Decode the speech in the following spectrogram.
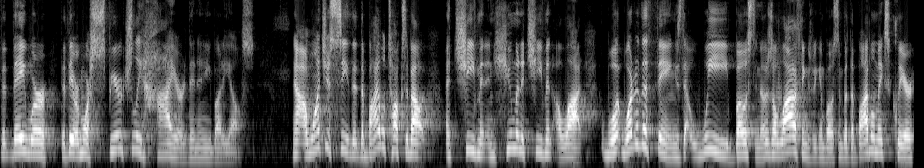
that they were that they were more spiritually higher than anybody else now i want you to see that the bible talks about achievement and human achievement a lot. What, what are the things that we boast in? Now, there's a lot of things we can boast in but the bible makes clear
